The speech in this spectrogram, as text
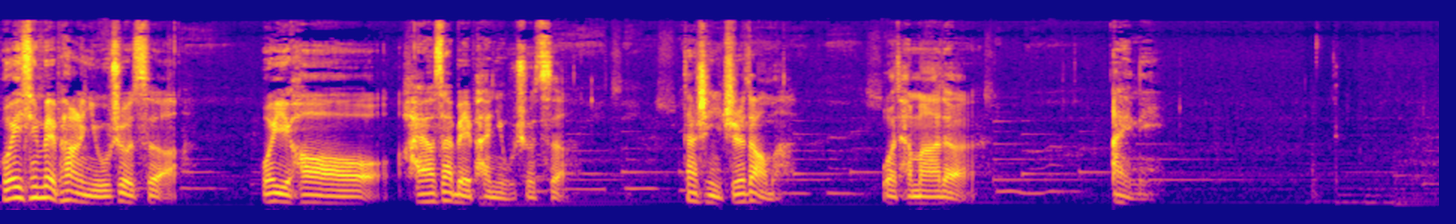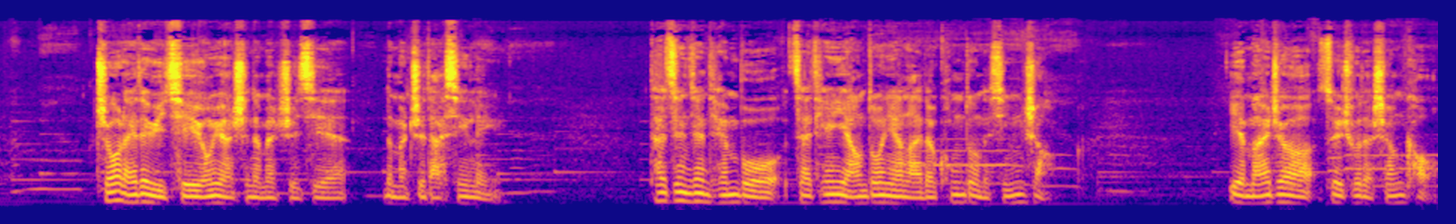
我已经背叛了你无数次，我以后还要再背叛你无数次。但是你知道吗？我他妈的爱你。周雷的语气永远是那么直接，那么直达心灵。他渐渐填补在天阳多年来的空洞的心上，掩埋着最初的伤口。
